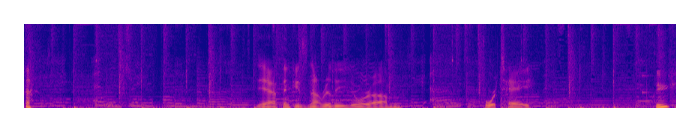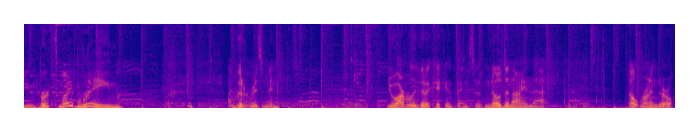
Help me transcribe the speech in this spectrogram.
Yeah, thinking's not really your um, forte. Thinking hurts my brain. I'm good at reasoning. You are really good at kicking things. There's no denying that. Don't running girl.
